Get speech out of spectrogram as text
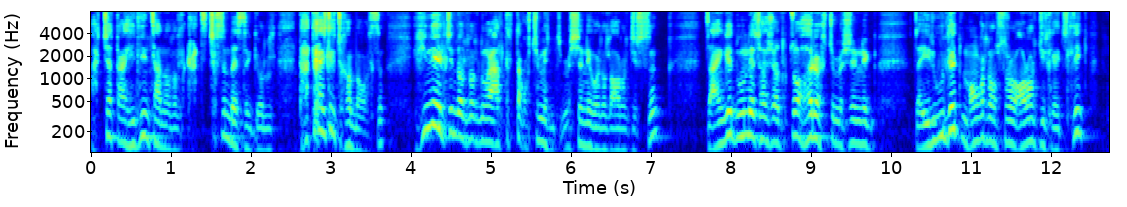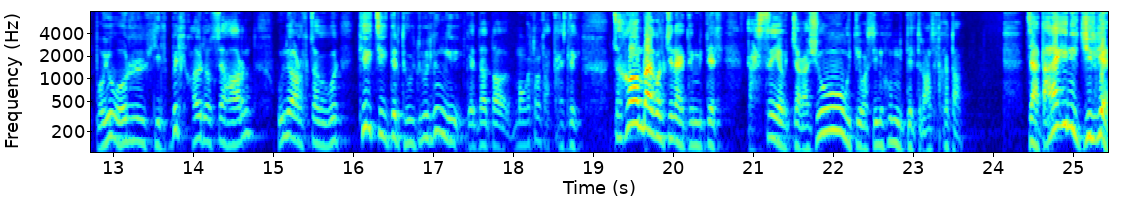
ачаад байгаа хөлийн цаана бол гацчихсан байсан гэж бол татах ажлыг зохион байгуулсан. Эхний ээлжинд бол нөгөө алдартай 30 машиныг бол оруулж ирсэн. За ингээд үүнээс хойш 120 орчим машиныг за эргүүлээд Монгол улс руу оруулж ирэх ажлыг буюу өөрөөр хэлбэл хоёр улсын хооронд хүний оролцоогүйгээр тэг зэг дээр төвлөрүүлэн гэдэг одоо Монгол руу татах ажлыг зохион байгуулж байна гэдэг мэдээл гарсан явж байгаа шүү гэдгийг бас энэ хүн мэдээлэл дээр онцлох гэдэг. За дараагийн нэг жиргээ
